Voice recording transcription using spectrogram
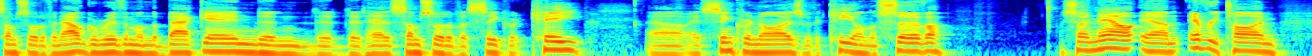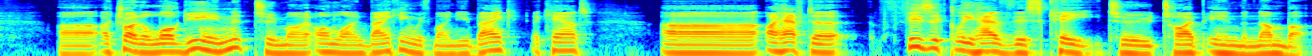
some sort of an algorithm on the back end, and it, it has some sort of a secret key. Uh, it's synchronized with a key on the server. So now, um, every time uh, I try to log in to my online banking with my new bank account, uh, I have to physically have this key to type in the number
